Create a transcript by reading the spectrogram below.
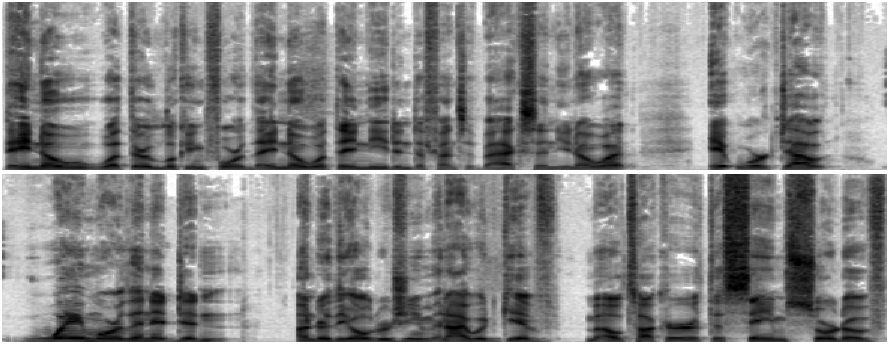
they know what they're looking for. They know what they need in defensive backs. And you know what? It worked out way more than it didn't under the old regime. And I would give Mel Tucker the same sort of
